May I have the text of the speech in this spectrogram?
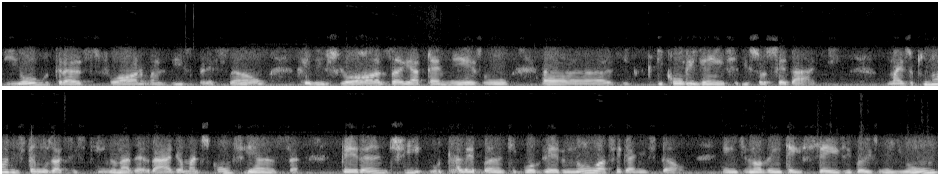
de outras formas de expressão religiosa e até mesmo uh, de, de convivência, de sociedade. Mas o que nós estamos assistindo, na verdade, é uma desconfiança perante o Talibã que governou o Afeganistão entre 96 e 2001,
